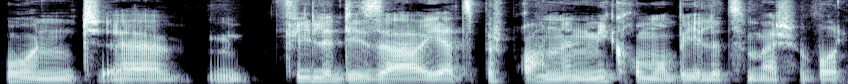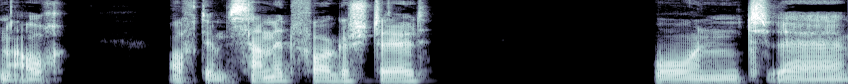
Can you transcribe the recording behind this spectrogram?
Und äh, viele dieser jetzt besprochenen Mikromobile zum Beispiel wurden auch auf dem Summit vorgestellt. Und äh,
